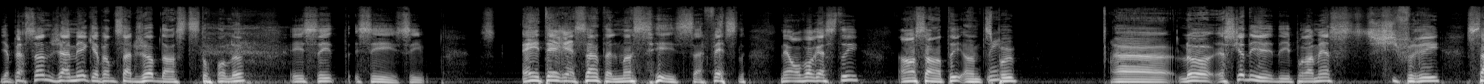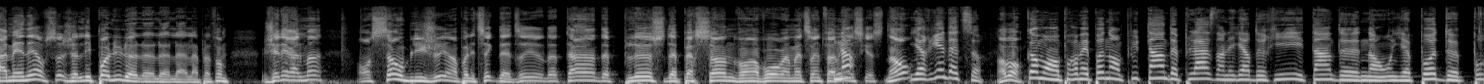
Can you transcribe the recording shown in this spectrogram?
Il y a personne jamais qui a perdu sa job dans cette histoire-là. Et c'est intéressant tellement c'est ça fesse. là. Mais on va rester en santé un petit Oui. peu. Euh, là, est-ce qu'il y a des, des promesses chiffrées? Ça m'énerve, ça. Je ne l'ai pas lu, le- le- le- la, la plateforme. Généralement, on se sent obligé en politique de dire de tant de plus de personnes vont avoir un médecin de famille. Non. Il n'y a rien de ça. Ah bon? Comme on ne promet pas non plus tant de places dans les garderies et tant de. Non, il n'y a pas de pour-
